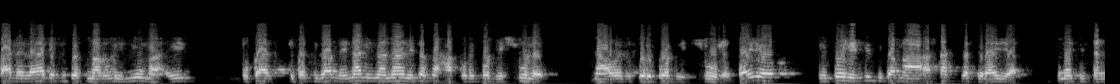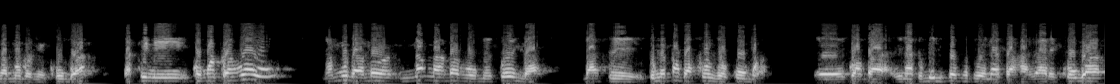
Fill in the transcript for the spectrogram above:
badala yake sasa tunarudi nyuma ili tuka- tukatizame nani na nani sasa hakuripoti shule na hawezi kuripoti shule. Kwa hiyo ni kweli sisi kama asasi za kiraia tunahisi changamoto ni kubwa lakini kwa mwaka huu na muda ambao namna ambavyo umekwenda basi tumepata funzo kubwa. E, kwamba inatubidi sasa tuwe na tahadhari kubwa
